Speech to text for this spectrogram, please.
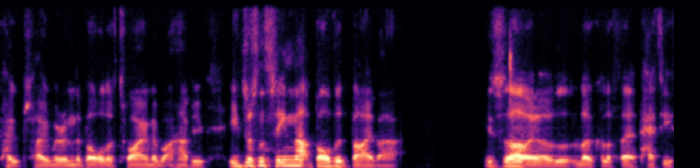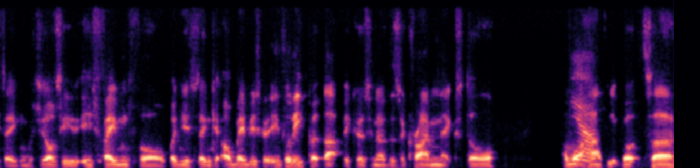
Pope's Homer and the bowl of twine and what have you. He doesn't seem that bothered by that. He's oh, a local affair, petty thing, which is obviously he's famed for. When you think, oh, maybe he's going to leap at that because you know there's a crime next door and what Yeah. have you. But uh,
